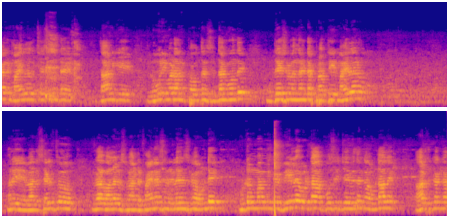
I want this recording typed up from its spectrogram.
కానీ మహిళలు చేసుకుంటే దానికి లోన్ ఇవ్వడానికి ప్రభుత్వం సిద్ధంగా ఉంది. ఉద్దేశం ఏంటంటే ప్రతి మహిళను మరి వాళ్ళ సెల్ఫ్గా వాళ్ళ వాళ్ళ ఫైనాన్షియల్ రిలయన్స్గా ఉండి కుటుంబం ఇంకా వీళ్ళే ఉంటా పోషించే విధంగా ఉండాలి. ఆర్థికంగా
